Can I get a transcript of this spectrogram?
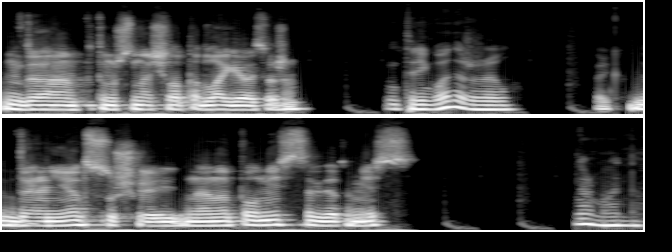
Да, потому что начало подлагивать уже. Три года жил? Сколько? Да нет, слушай, наверное, полмесяца где-то, месяц. Нормально.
